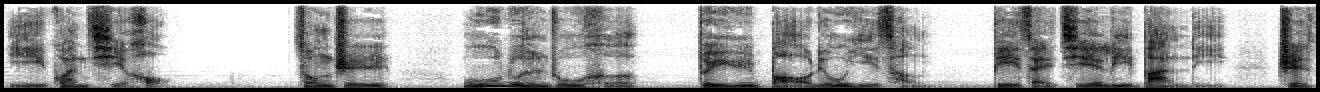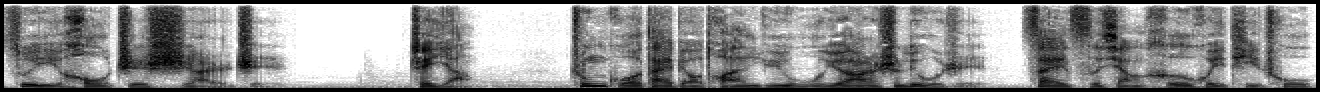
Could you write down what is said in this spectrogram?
以观其后。总之，无论如何，对于保留一层，必在竭力办理，至最后之时而止。这样，中国代表团于五月二十六日再次向和会提出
